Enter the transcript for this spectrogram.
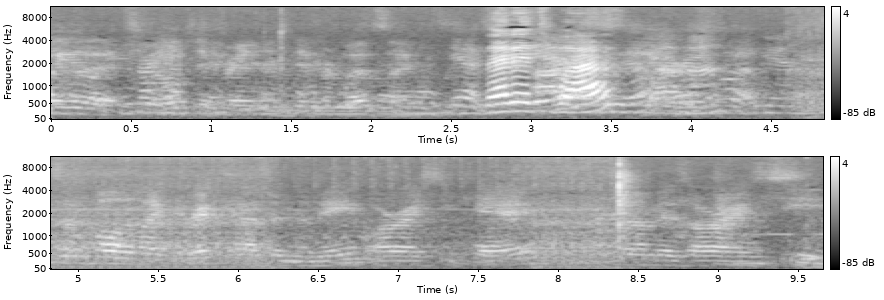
tell you that it's spelled different in different websites. That it's what? Some call it like Rick as in the name, R-I-C-K. Some um, is R-I-C.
